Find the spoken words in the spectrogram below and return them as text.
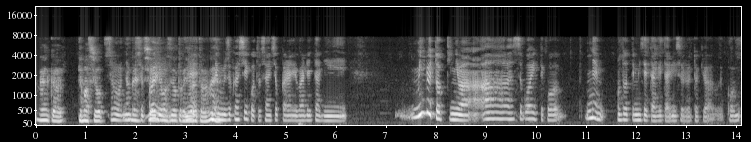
なんか出ますよ。そう、なんかすごい、出ますよとか言われたらね難しいこと最初から言われたり、見るときには、ああー、すごいってこう、ね、踊って見せてあげたりするときは、こう、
